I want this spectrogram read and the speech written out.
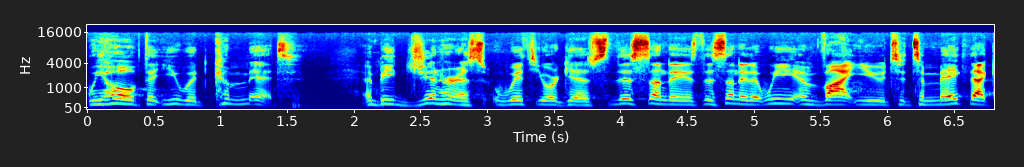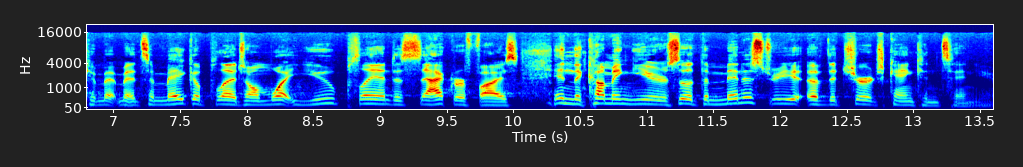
we hope that you would commit and be generous with your gifts. This Sunday is the Sunday that we invite you to, to make that commitment, to make a pledge on what you plan to sacrifice in the coming years so that the ministry of the church can continue.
